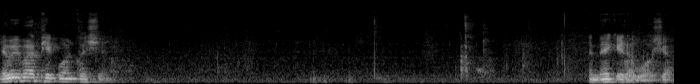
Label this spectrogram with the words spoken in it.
Everybody pick one question. And make it a workshop.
